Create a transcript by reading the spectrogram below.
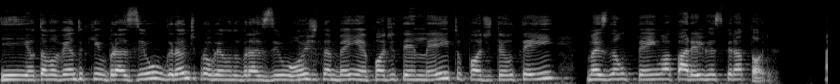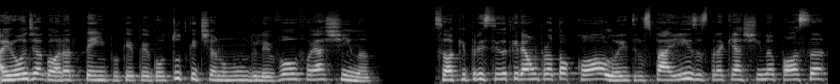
E eu estava vendo que o Brasil, o grande problema do Brasil hoje também é pode ter leito, pode ter UTI, mas não tem o um aparelho respiratório. Aí onde agora tem, porque pegou tudo que tinha no mundo e levou, foi a China. Só que precisa criar um protocolo entre os países para que a China possa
